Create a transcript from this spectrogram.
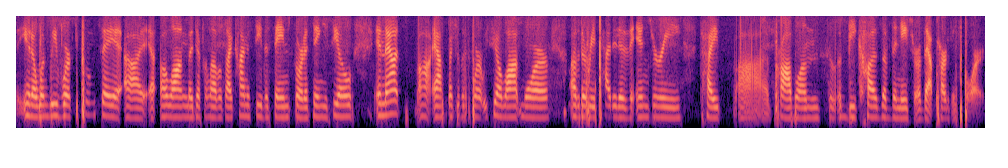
you know when we've worked Poomsae uh, along the different levels, I kind of see the same sort of thing. You see, in that uh, aspect of the sport, we see a lot more of the repetitive injury type uh, problems because of the nature of that part of the sport.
